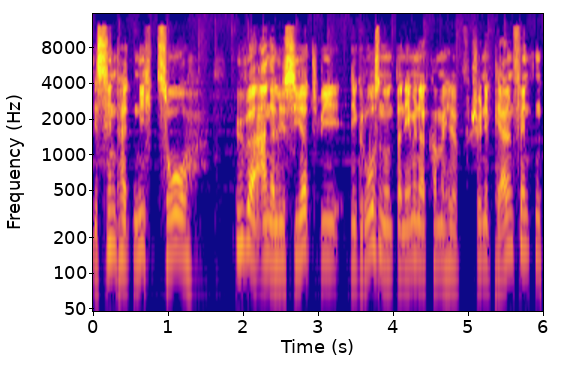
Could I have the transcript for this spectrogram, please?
die sind halt nicht so überanalysiert wie die großen Unternehmen. Da kann man hier schöne Perlen finden.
